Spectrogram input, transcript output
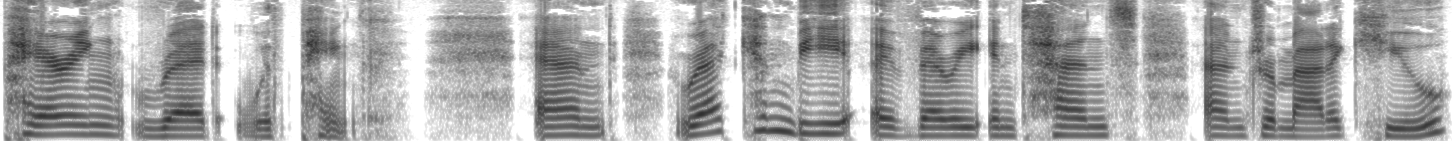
pairing red with pink. And red can be a very intense and dramatic hue,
